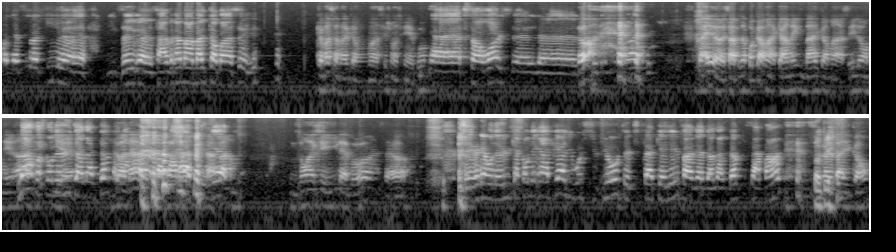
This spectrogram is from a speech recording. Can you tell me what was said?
On a vu Oli euh, dire, euh, ça a vraiment mal commencé. Comment ça a mal commencé, je m'en souviens pas. Euh, Star Wars, le. Ah! le- Ben là, ça n'a pas quand même mal commencé. Là. On est rentré, non, parce qu'on a euh, Donald Duck. à la- Donald, à la parade, sa puis, C'est vrai, on a eu, quand on est rentré à Hollywood Studios, tu te fais accueillir par euh, Donald Duck et sa femme, Sur Pas un balcon.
